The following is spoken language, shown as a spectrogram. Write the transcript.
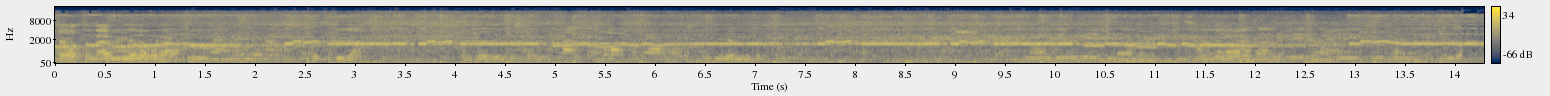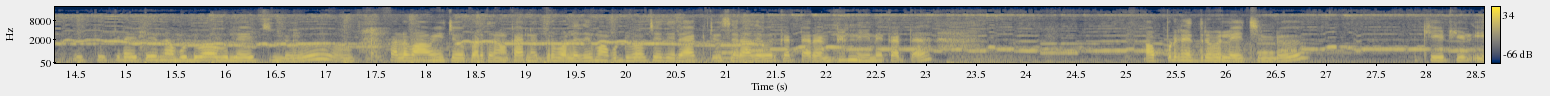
అట్టే వస్తుంది. ఆ వీడియోలో కూడా కొద్దిగా కొంచెమే తినిపిస్తాను కొద్దిగా తినిపిస్తాను ఇక్కడైతే నా బుడ్డుబాబు లేచిండు. వాళ్ళ మామయ్య చెవి పడుతున్నాను కానీ నిద్రపోలేదు మా బుడ్డుబాబు చేతి ర్యాక్ చూసారు అది ఎవరు కట్టారంటే నేనే కట్ట. అప్పుడు నిద్రపో లేచిండు. క్యూట్ క్యూట్ ఈ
